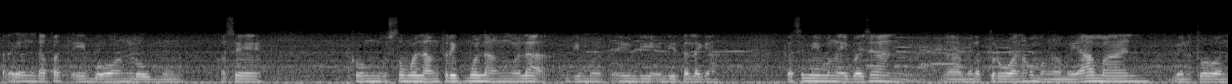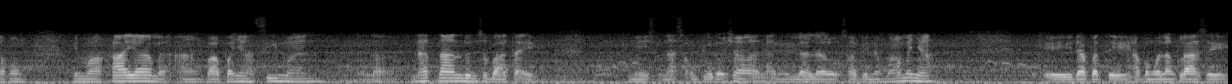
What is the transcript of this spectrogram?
talagang dapat eh, buo ang loob mo. Kasi kung gusto mo lang, trip mo lang, wala, hindi mo, eh, hindi, hindi talaga. Kasi may mga iba dyan na may naturuan ako mga mayaman, may naturuan akong mga kaya, ang papa niya seaman, na- lahat na andun sa bata eh. May nasa computer siya, laging naglalaro, sabi ng mama niya, eh dapat eh habang walang klase,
